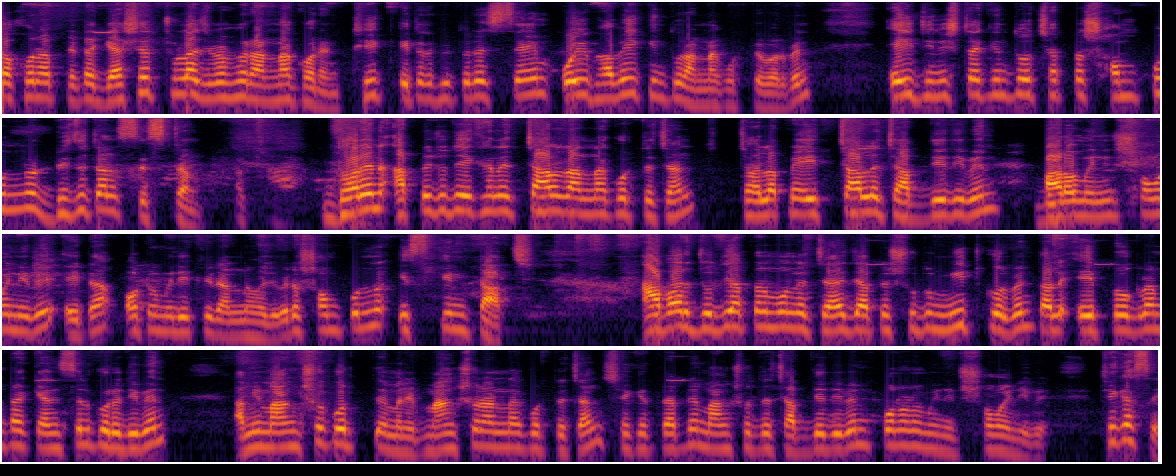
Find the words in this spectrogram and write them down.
যখন আপনি এটা গ্যাসের চুলা যেভাবে রান্না করেন ঠিক এটার ভিতরে সেম ওইভাবেই কিন্তু রান্না করতে পারবেন। এই জিনিসটা কিন্তু হচ্ছে আপনার সম্পূর্ণ ডিজিটাল সিস্টেম ধরেন আপনি যদি এখানে চাল রান্না করতে চান তাহলে আপনি এই চালে চাপ দিয়ে দিবেন বারো মিনিট সময় নেবে এটা অটোমেটিকলি রান্না হয়ে যাবে। এটা সম্পূর্ণ স্ক্রিন টাচ আবার যদি আপনার মনে চায় যে আপনি শুধু মিট করবেন তাহলে এই প্রোগ্রামটা ক্যান্সেল করে দিবেন। আমি মাংস করতে মানে মাংস রান্না করতে চান, সেক্ষেত্রে আপনি মাংসতে চাপ দিয়ে দিবেন, পনেরো মিনিট সময় নেবে। ঠিক আছে?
